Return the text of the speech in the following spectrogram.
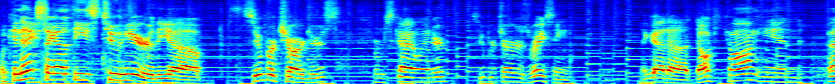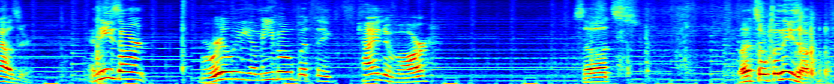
Okay, next I got these two here, the uh, Superchargers from Skylander, Superchargers Racing. I got uh, Donkey Kong and Bowser. And these aren't really amiibo, but they kind of are. So let's let's open these up.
